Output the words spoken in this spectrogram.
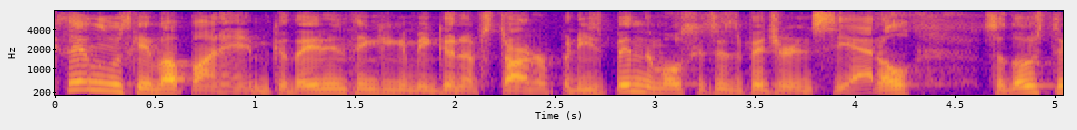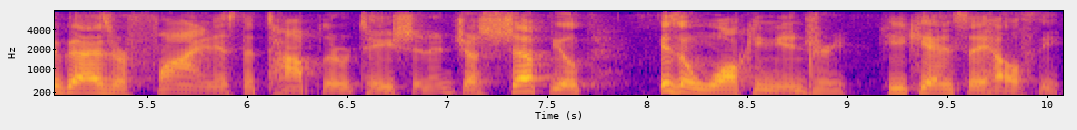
St. Louis gave up on him because they didn't think he could be a good enough starter, but he's been the most consistent pitcher in Seattle. So those two guys are fine as the top of the rotation. And Just Sheffield is a walking injury. He can't stay healthy.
